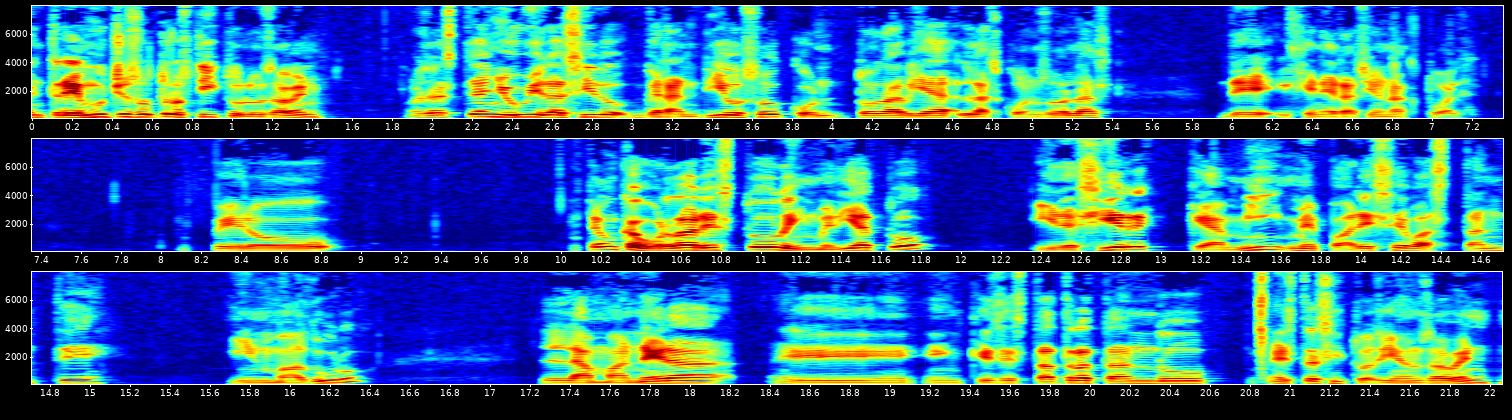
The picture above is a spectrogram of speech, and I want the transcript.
Entre muchos otros títulos, ¿saben? O sea, este año hubiera sido grandioso con todavía las consolas de generación actual. Pero tengo que abordar esto de inmediato y decir que a mí me parece bastante inmaduro la manera eh, en que se está tratando esta situación, ¿saben?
